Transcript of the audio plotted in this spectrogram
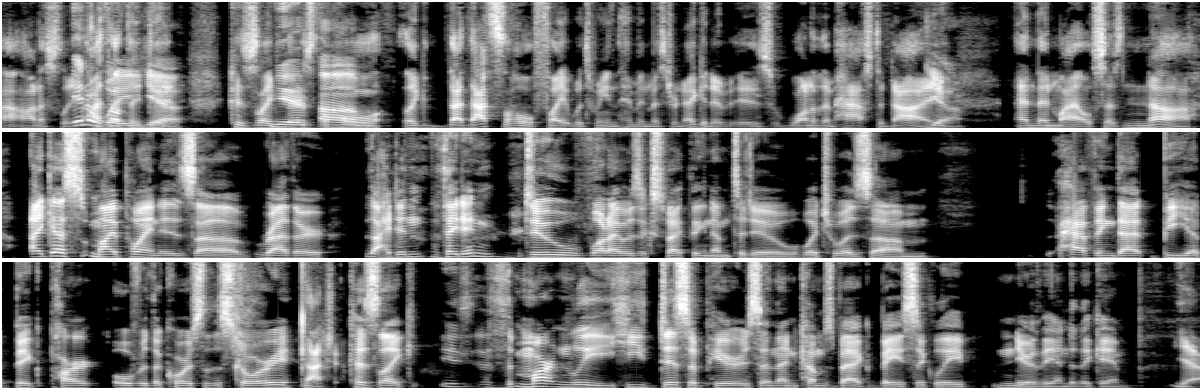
uh, honestly. In a I thought way, they yeah. did because like Yeah. there's the Um, whole like that that's the whole fight between him and Mr. Negative is one of them has to die. Yeah. and then Miles says nah. I guess my point is uh, rather I didn't they didn't do what I was expecting them to do, which was um, having that be a big part over the course of the story. Gotcha. Because like the- Martin Li, he disappears and then comes back basically near the end of the game. Yeah,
